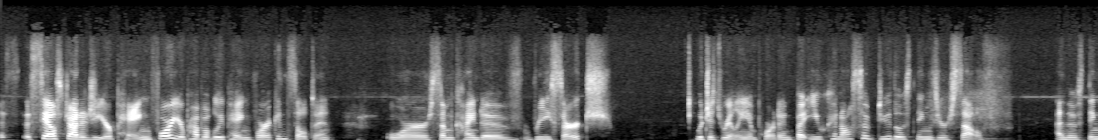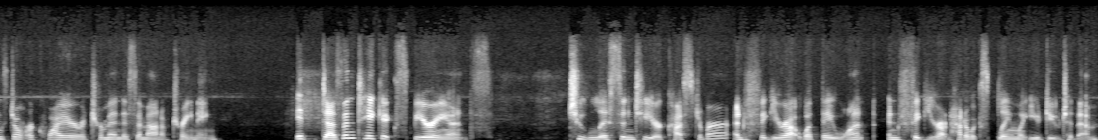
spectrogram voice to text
A, a sales strategy you're paying for, you're probably paying for a consultant or some kind of research, which is really important, but you can also do those things yourself. And those things don't require a tremendous amount of training. It doesn't take experience to listen to your customer and figure out what they want and figure out how to explain what you do to them.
